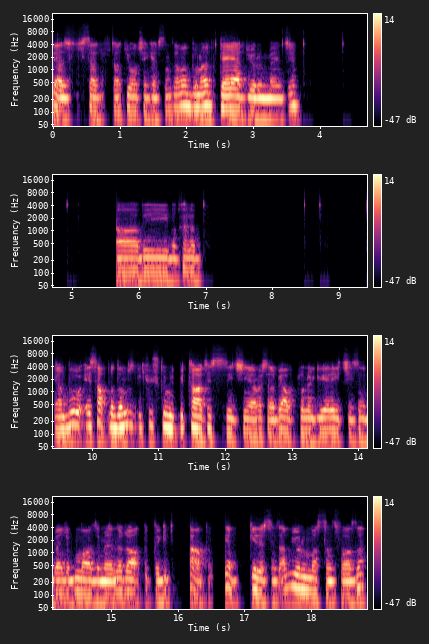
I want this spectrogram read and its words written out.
Birazcık 2 saat 3 saat yol çekersiniz ama buna değer diyorum bence. Abi bakalım. Yani bu hesapladığımız 2-3 günlük bir tatil sizin için ya. Mesela bir hafta sonu bir yere gideceksiniz. Bence bu malzemelerle rahatlıkla gidip kamp yapıp gelirsiniz. Abi yorulmazsınız fazla.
